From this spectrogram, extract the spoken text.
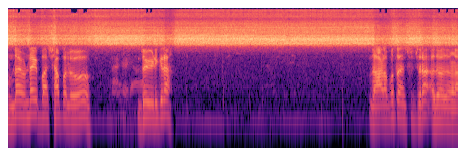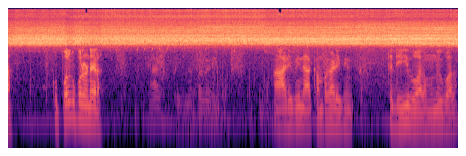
ఉండాయి ఉండాయి బా చేపలు. ఇదో ఇడికిరా. దా ఆడపోతాను చూచురా అదో అదో కుప్పలు కుప్పలు ఉండేరా ఆడిపోయింది ఆ కంపగా ఆడిపోయింది ఇంకా దిగి పోవాలా ముందుకు పోవాలి.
